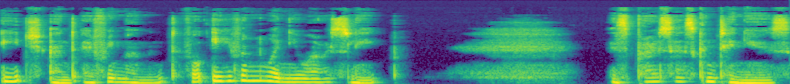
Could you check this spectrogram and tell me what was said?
each and every moment, for even when you are asleep, this process continues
